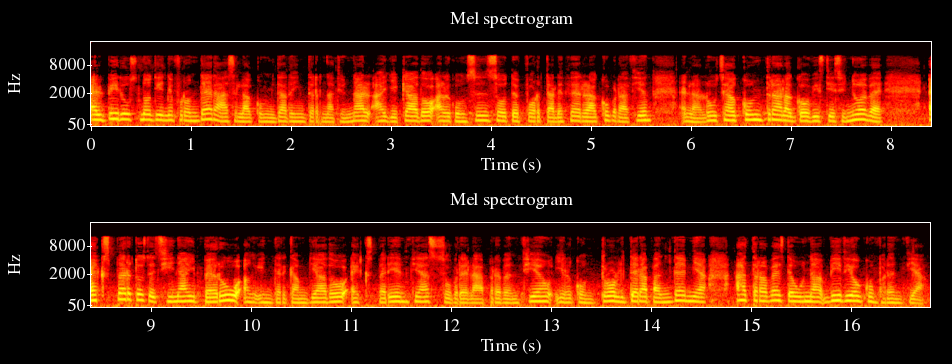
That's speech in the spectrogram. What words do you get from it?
El virus no tiene fronteras. La comunidad internacional ha llegado al consenso de fortalecer la cooperación en la lucha contra la COVID-19. Expertos de China y Perú han intercambiado experiencias sobre la prevención y el control de la pandemia a través de una videoconferencia.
